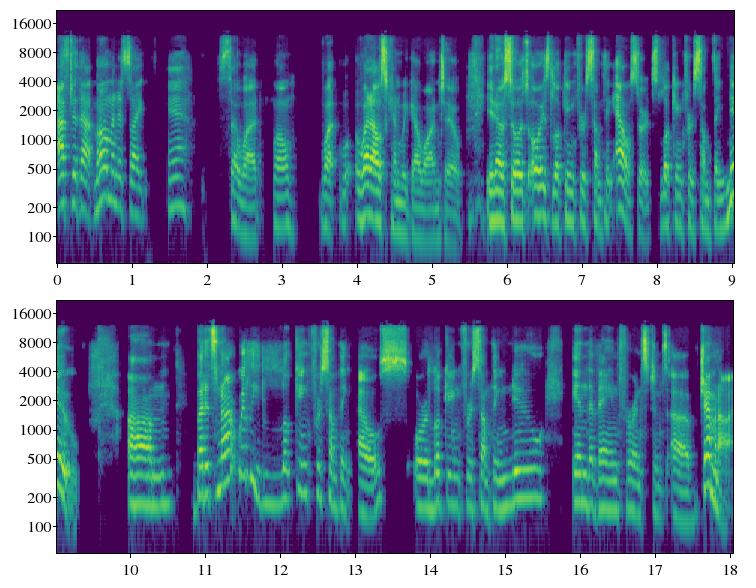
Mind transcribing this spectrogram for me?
after that moment, it's like, eh, so what? Well, what what else can we go on to? You know so it's always looking for something else or it's looking for something new. Um, but it's not really looking for something else or looking for something new in the vein for instance of gemini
